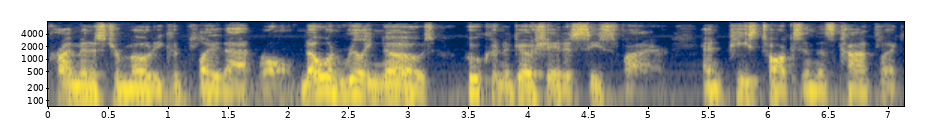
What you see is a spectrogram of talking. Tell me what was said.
Prime Minister Modi could play that role. No one really knows who can negotiate a ceasefire and peace talks in this conflict.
